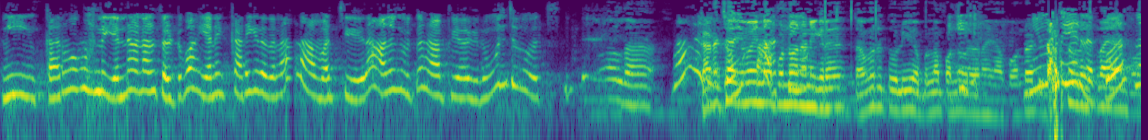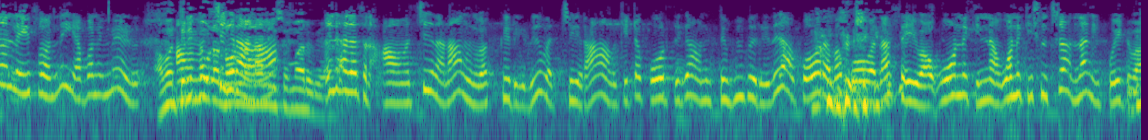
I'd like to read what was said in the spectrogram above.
நீ கர்மம் என்ன வேணாலும் சொல்லிட்டு போ. எனக்கு கிடைக்கிறதெல்லாம் நான் வச்சுக்கிறேன். அதுங்களுக்கும் ஹாப்பியா இருக்குது. முடிஞ்சு போச்சு. கிடைச்சா இவன் என்ன பண்ணுவான்னு நினைக்கிறேன் தவறு தோழி அப்படிலாம் பண்ண வேணாம். என் பொண்டாட்டி நிம்மதியே இல்ல personal life ல பர்சனல் லைஃப் வந்து எவனுமே. அவன் திருப்பி வச்சுக்கிறானா? இல்ல அதான் சொல்றேன் அவன் வச்சுக்கிறானா? அவனுக்கு வக்கு இருக்குது. வச்சுக்கிறான். அவகிட்ட போறதுக்கு அவனுக்கு தெம்பு இருக்குது. போறவ போவதான் செய்வா. உனக்கு என்ன? உனக்கு இஷ்டம் நீ போயிட்டு வா.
